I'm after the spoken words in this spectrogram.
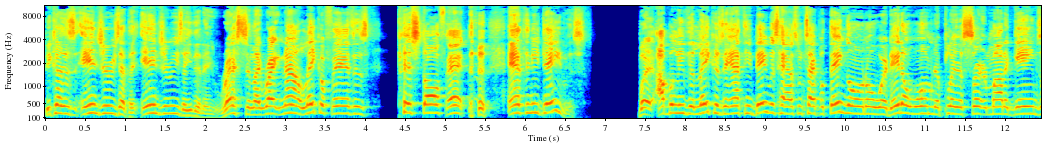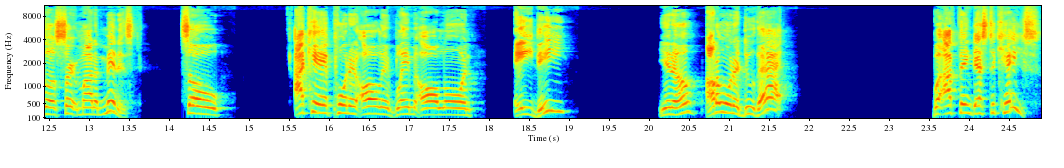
because it's injuries the injuries, either they resting. Like right now, Laker fans is pissed off at Anthony Davis. But I believe the Lakers and Anthony Davis have some type of thing going on where they don't want him to play a certain amount of games or a certain amount of minutes. So I can't point it all and blame it all on AD. You know, I don't want to do that. But I think that's the case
